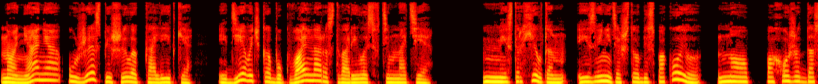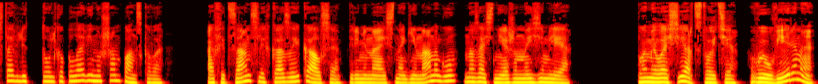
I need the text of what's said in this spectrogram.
Но няня уже спешила к калитке, и девочка буквально растворилась в темноте. «Мистер Хилтон, извините, что беспокою, но, похоже, доставили только половину шампанского». Официант слегка заикался, переминаясь ноги на ногу на заснеженной земле. «Помилосердствуйте, вы уверены?»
